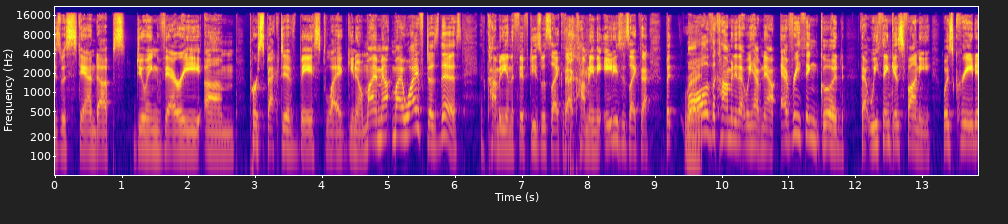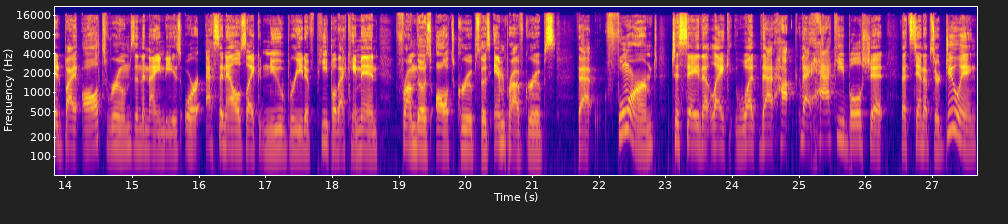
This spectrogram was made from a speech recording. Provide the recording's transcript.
'80s was stand ups doing very um, perspective based, like you know my my wife does this. Comedy in the '50s was like that. Comedy in the '80s is like that. But Right. all of the comedy that we have now, everything good that we think is funny was created by alt rooms in the 90s or SNL's like new breed of people that came in from those alt groups, those improv groups that formed to say that like what that ha- that hacky bullshit that stand-ups are doing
